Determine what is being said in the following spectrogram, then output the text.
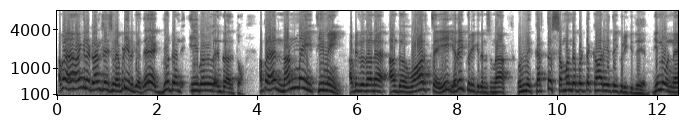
அப்ப ஆங்கில டிரான்ஸ்லேஷன்ல எப்படி இருக்குது? குட் அண்ட் ஈவல் என்ற அர்த்தம். அப்ப நன்மை தீமை அப்படின்றதான அந்த வார்த்தை எதை குறிக்குதுன்னு சொன்னா ஒண்ணு கர்த்தர் சம்பந்தப்பட்ட காரியத்தை குறிக்குது. இன்னொன்னு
